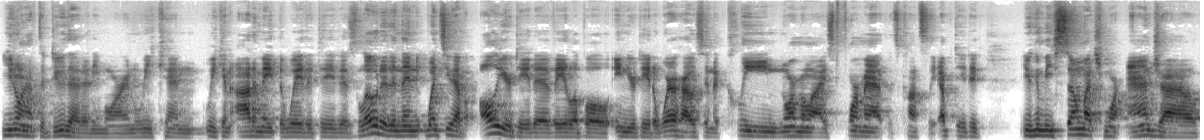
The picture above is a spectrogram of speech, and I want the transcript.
you don't have to do that anymore and we can we can automate the way that data is loaded and then once you have all your data available in your data warehouse in a clean normalized format that's constantly updated you can be so much more agile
